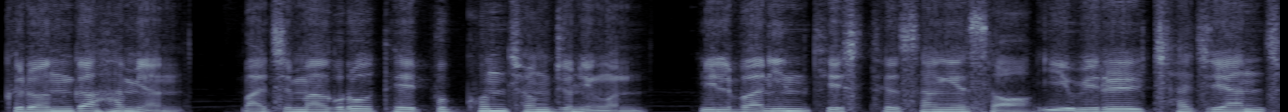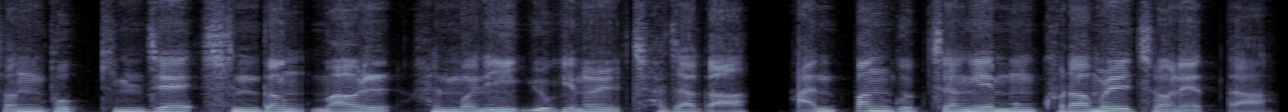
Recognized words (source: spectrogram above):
그런가 하면 마지막으로 데프콘 정준영은 일반인 게스트상에서 2위를 차지한 전북 김제 신덕 마을 할머니 6인을 찾아가 안방극장의 뭉클함을 전했다.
